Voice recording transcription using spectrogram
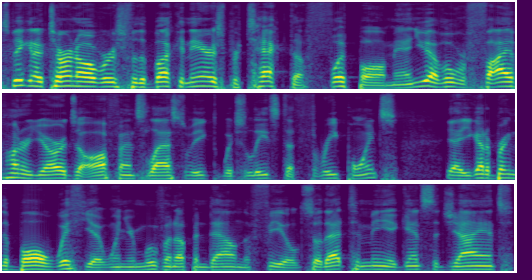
Speaking of turnovers for the Buccaneers, protect the football, man. You have over 500 yards of offense last week, which leads to three points. Yeah, you got to bring the ball with you when you're moving up and down the field. So that to me against the Giants,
